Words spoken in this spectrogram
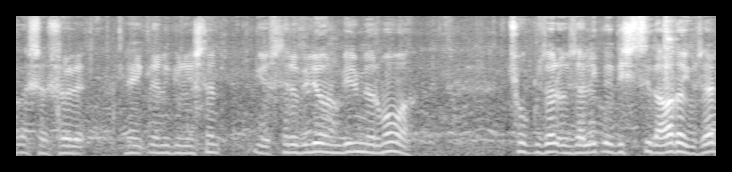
Arkadaşlar şöyle renklerini güneşten gösterebiliyorum bilmiyorum ama çok güzel özellikle dişisi daha da güzel.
